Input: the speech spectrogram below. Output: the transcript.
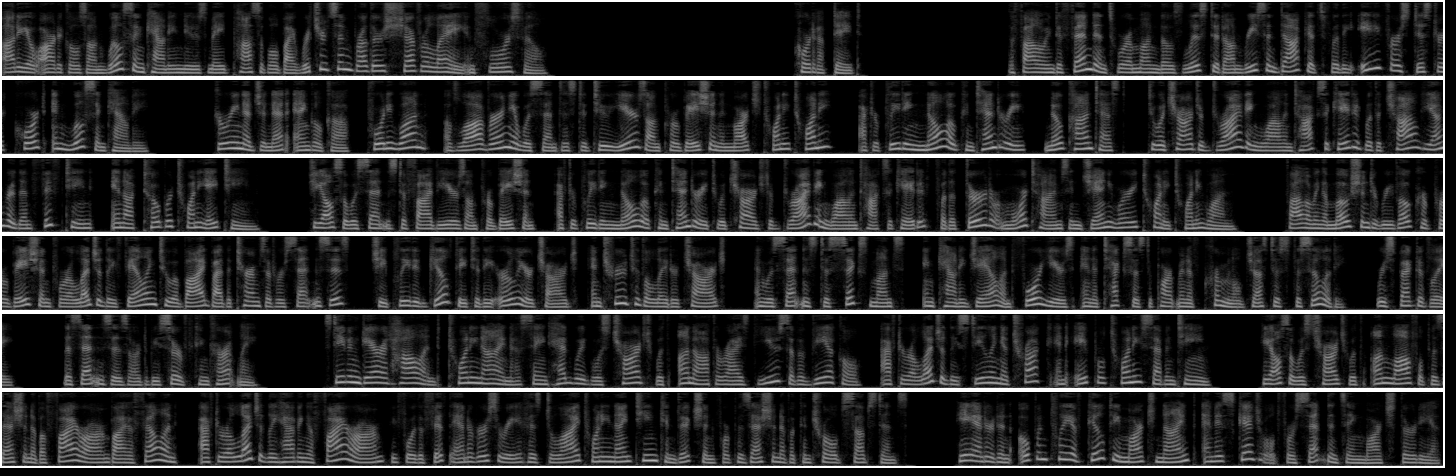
Audio articles on Wilson County News made possible by Richardson Brothers Chevrolet in Floresville. Court update. The following defendants were among those listed on recent dockets for the 81st District Court in Wilson County. Karina Jeanette Engelka, 41, of La Vernia was sentenced to two years on probation in March 2020 after pleading nolo contendere, no contest, to a charge of driving while intoxicated with a child younger than 15 in October 2018. She also was sentenced to five years on probation after pleading nolo contendere to a charge of driving while intoxicated for the third or more times in January 2021. Following a motion to revoke her probation for allegedly failing to abide by the terms of her sentences, she pleaded guilty to the earlier charge and true to the later charge, and was sentenced to six months in county jail and four years in a Texas Department of Criminal Justice facility, respectively. The sentences are to be served concurrently. Stephen Garrett Holland, 29, of St. Hedwig, was charged with unauthorized use of a vehicle after allegedly stealing a truck in April 2017. He also was charged with unlawful possession of a firearm by a felon after allegedly having a firearm before the fifth anniversary of his July 2019 conviction for possession of a controlled substance. He entered an open plea of guilty March 9 and is scheduled for sentencing March 30.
